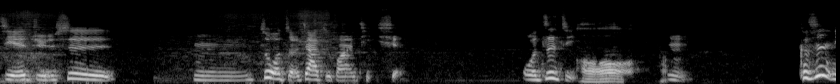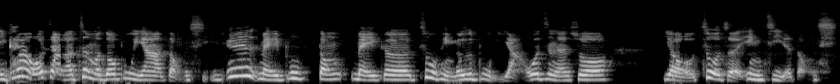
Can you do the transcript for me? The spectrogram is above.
结局是，嗯，作者价值观的体现。我自己哦，嗯，可是你看，我讲了这么多不一样的东西，因为每一部东每一个作品都是不一样，我只能说有作者印记的东西。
